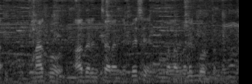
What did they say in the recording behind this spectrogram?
నాకు ఆదరించాలని చెప్పేసి మిమ్మల్ని అందరినీ కోరుతున్నాను.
